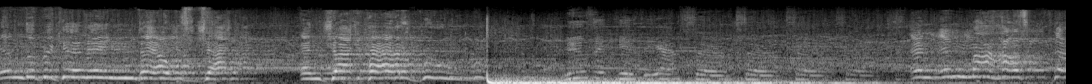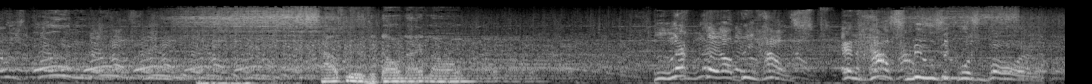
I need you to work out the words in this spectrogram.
In the beginning there was Jack, and Jack had a groove. Music is the answer, sir, sir, sir. And in my house there is only house music. House music all night long. Let there be house, and house music was born.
